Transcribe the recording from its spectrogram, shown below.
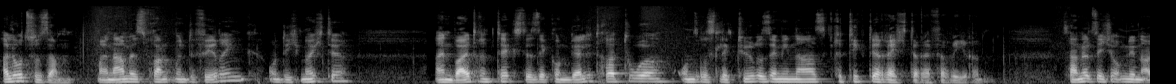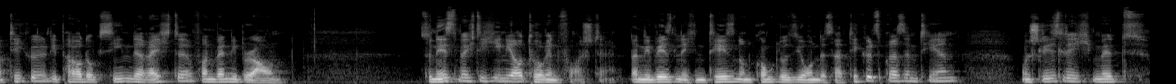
Hallo zusammen, mein Name ist Frank Müntefering und ich möchte einen weiteren Text der Sekundärliteratur unseres Lektüreseminars Kritik der Rechte referieren. Es handelt sich um den Artikel Die Paradoxien der Rechte von Wendy Brown. Zunächst möchte ich Ihnen die Autorin vorstellen, dann die wesentlichen Thesen und Konklusionen des Artikels präsentieren und schließlich mit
